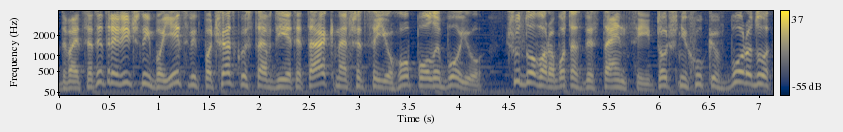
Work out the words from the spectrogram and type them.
23-річний боєць від початку став діяти так, наче це його поле бою. Чудова робота з дистанції, точні хуки в бороду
